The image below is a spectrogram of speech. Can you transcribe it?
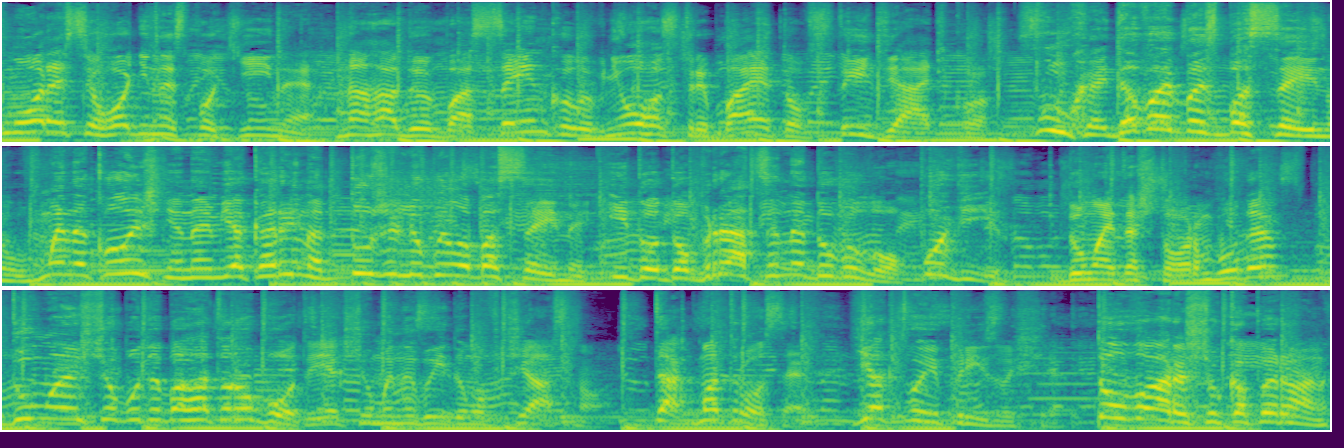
море сьогодні неспокійне. Нагадую басейн, коли в нього стрибає товстий дядько. Слухай, давай без басейну. В мене колишня на ім'я Карина дуже любила басейни. І до добра це не довело, повір. Думаєте, шторм буде? Думаю, що буде багато роботи, якщо ми не вийдемо вчасно. Так, матросе, як твоє прізвище? Товаришу Каперанг,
